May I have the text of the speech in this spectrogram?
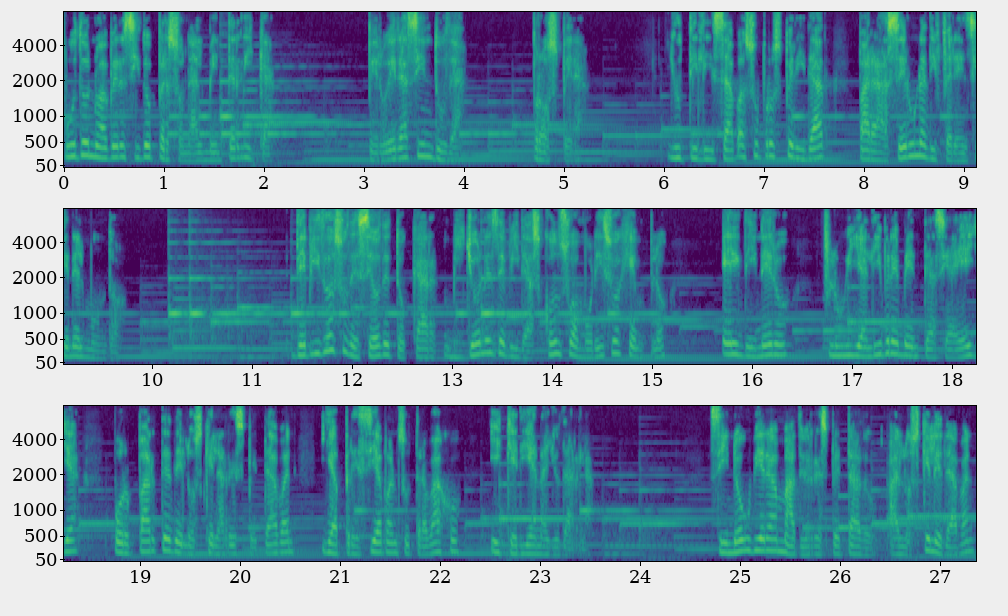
pudo no haber sido personalmente rica, pero era sin duda próspera y utilizaba su prosperidad para hacer una diferencia en el mundo. Debido a su deseo de tocar millones de vidas con su amor y su ejemplo, el dinero fluía libremente hacia ella por parte de los que la respetaban y apreciaban su trabajo y querían ayudarla. Si no hubiera amado y respetado a los que le daban,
